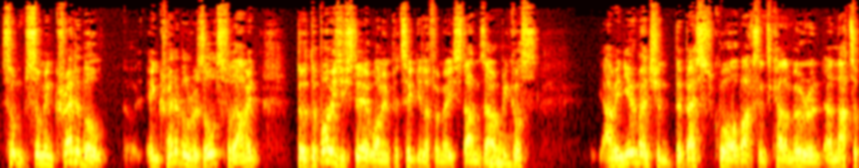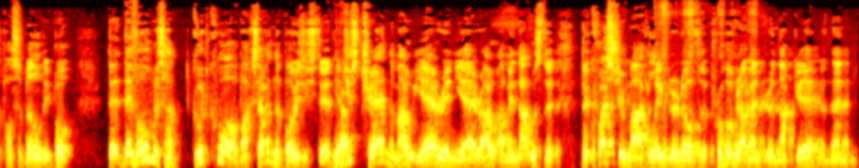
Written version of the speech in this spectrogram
some some incredible incredible results for them. I mean, the the Boise State one in particular for me stands out mm. because. I mean, you mentioned the best quarterback since Moore, and, and that's a possibility. But they've always had good quarterbacks, haven't the Boise State? They yeah. just churn them out year in, year out. I mean, that was the, the, the question mark lingering over the program entering that game, and then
